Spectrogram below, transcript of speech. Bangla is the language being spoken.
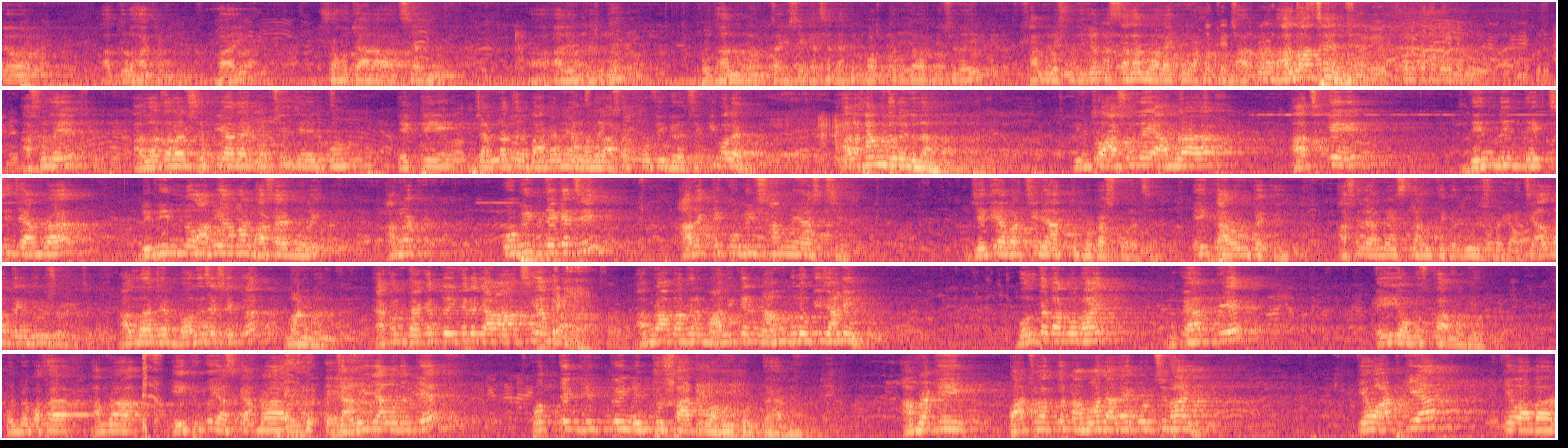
আব্দুল হাকিম ভাই সহ যারা আছেন আলিমবৃন্দ প্রধান বক্তা এসে গেছেন। এখন বক্তব্য দেওয়ার কিছু নেই সামনে সুদীজন আসসালাম আলাইকুম রহমতুল্লাহ। আপনারা ভালো আছেন? আমি ফোনে কথা বলে নিব আসলে আল্লাহ তালার শুক্রিয়া আদায় করছি যে এরকম একটি জান্নাতের বাগানে আমাদের আসার তৌফিক হয়েছে। কি বলেন? আলহামদুলিল্লাহ। কিন্তু আসলে আমরা আজকে দিন দিন দেখছি যে আমরা বিভিন্ন, আমি আমার ভাষায় বলি, আমরা কোভিড দেখেছি, আরেকটি কোভিড সামনে আসছে, যেটি আবার চীনে আত্মপ্রকাশ করেছে। এই কারণটা কি? আসলে আমরা ইসলাম থেকে দূরে সরে গেছি, আল্লাহ থেকে দূরে সরে গেছি। আল্লাহ যে বলেছে সেগুলা মানি না। এখন দেখেন তো এখানে যারা আছি আমরা আমরা আমাদের মালিকের নামগুলো কি জানি? বলতে পারব ভাই? মুখে হাত দিয়ে? এই অবস্থা আমাদের। অন্য কথা, আমরা এইটুকুই আজকে আমরা জানি যে আমাদেরকে প্রত্যেক দিনকেই মৃত্যুর স্বাদ গ্রহণ করতে হবে। আমরা কি পাঁচ ভক্ত নামাজ আদায় করছি ভাই? কেউ আটকিয়া, কেউ আবার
